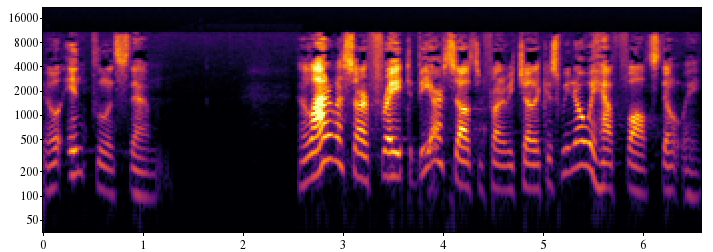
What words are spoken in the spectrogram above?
It'll influence them. And a lot of us are afraid to be ourselves in front of each other because we know we have faults, don't we?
